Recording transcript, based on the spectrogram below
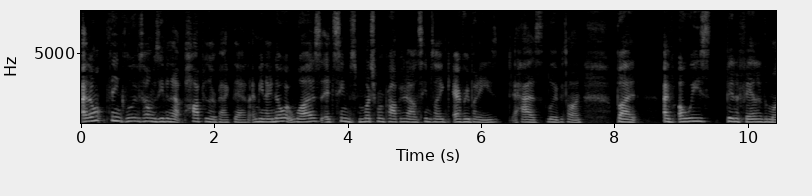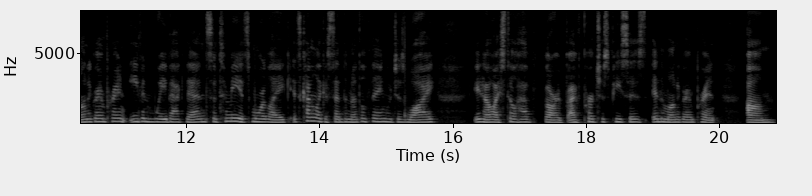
I don't think Louis Vuitton was even that popular back then. I mean, I know it was. It seems much more popular now. It seems like everybody has Louis Vuitton. But I've always been a fan of the monogram print, even way back then. So to me, it's more like, it's kind of like a sentimental thing, which is why, you know, I still have, or I've purchased pieces in the monogram print um,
